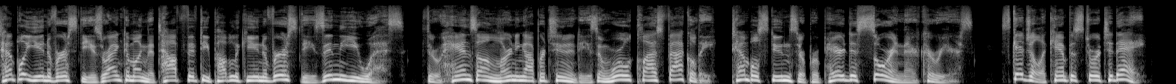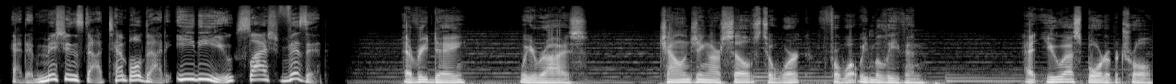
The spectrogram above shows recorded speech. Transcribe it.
Temple University is ranked among the top 50 public universities in the U.S. Through hands on learning opportunities and world class faculty, Temple students are prepared to soar in their careers. Schedule a campus tour today at admissions.temple.edu/slash visit. Every day, we rise, challenging ourselves to work for what we believe in. At U.S. Border Patrol,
